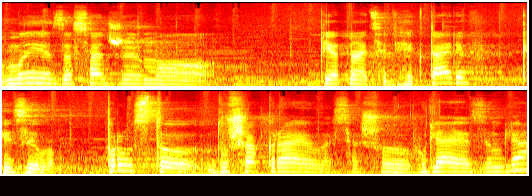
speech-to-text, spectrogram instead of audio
Ми засаджуємо 15 гектарів кизилом. Просто душа краялася, що гуляє земля,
